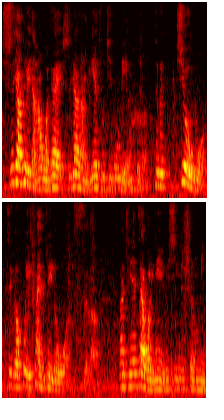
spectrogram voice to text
十字架特别讲到我在十字架上与耶稣基督联合，这个救我这个会犯罪的我死了，那今天在我里面有一个新的生命，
